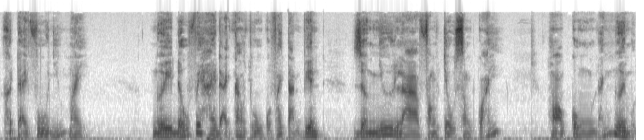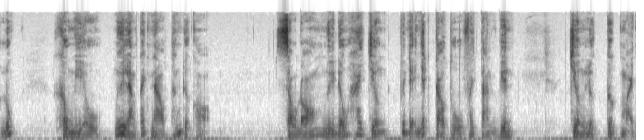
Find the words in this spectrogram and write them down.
Khất đại phu nhíu mày. Người đấu với hai đại cao thủ của phái tàn viên dường như là phong châu song quái. Họ cùng đánh ngươi một lúc. Không hiểu ngươi làm cách nào thắng được họ. Sau đó người đấu hai trường với đệ nhất cao thủ phái tàn viên. Trường lực cực mạnh.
